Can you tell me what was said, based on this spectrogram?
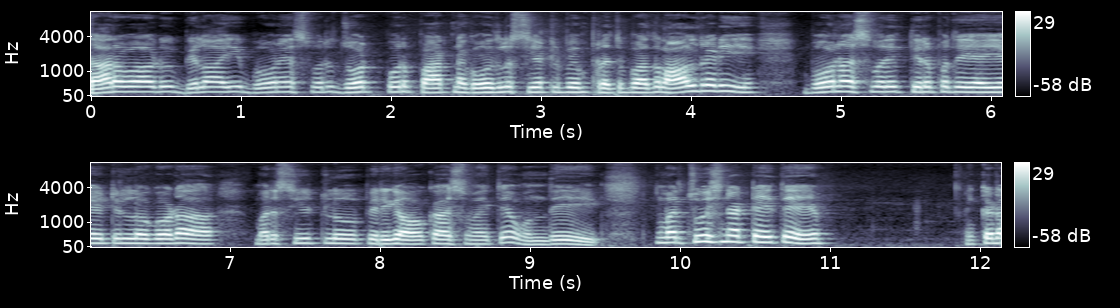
ధారవాడు బిలాయి భువనేశ్వర్ జోధ్పూర్ పాట్నా గౌదులు సీట్లు పెంపు ప్రతిపాదనలు ఆల్రెడీ భువనేశ్వరి తిరుపతి ఐఐటిల్లో కూడా మరి సీట్లు పెరిగే అవకాశం అయితే ఉంది. మరి చూసినట్టయితే ఇక్కడ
